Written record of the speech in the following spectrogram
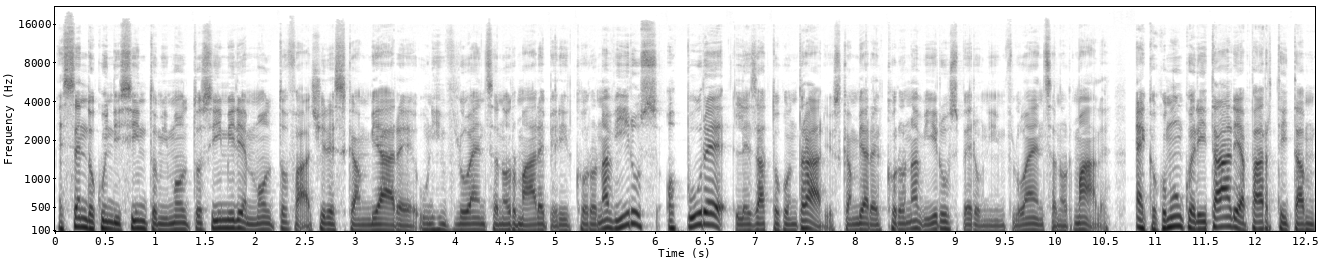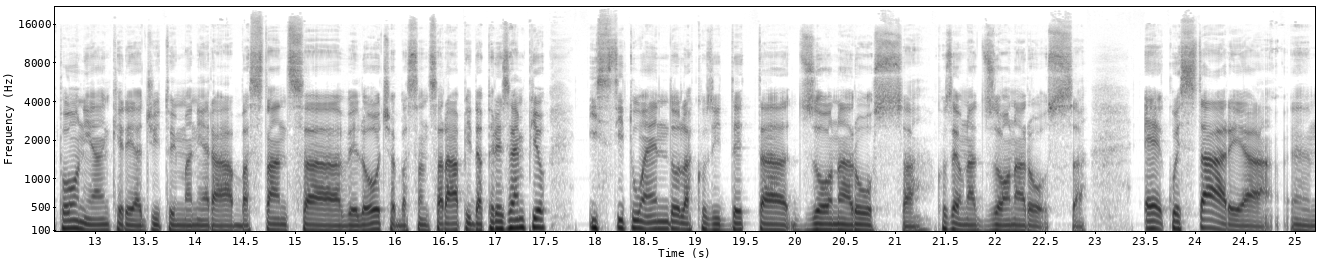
Essendo quindi sintomi molto simili è molto facile scambiare un'influenza normale per il coronavirus oppure l'esatto contrario, scambiare il coronavirus per un'influenza normale. Ecco, comunque l'Italia, a parte i tamponi, ha anche reagito in maniera abbastanza veloce, abbastanza rapida. Per esempio, istituendo la cosiddetta zona rossa. Cos'è una zona rossa? È quest'area ehm,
